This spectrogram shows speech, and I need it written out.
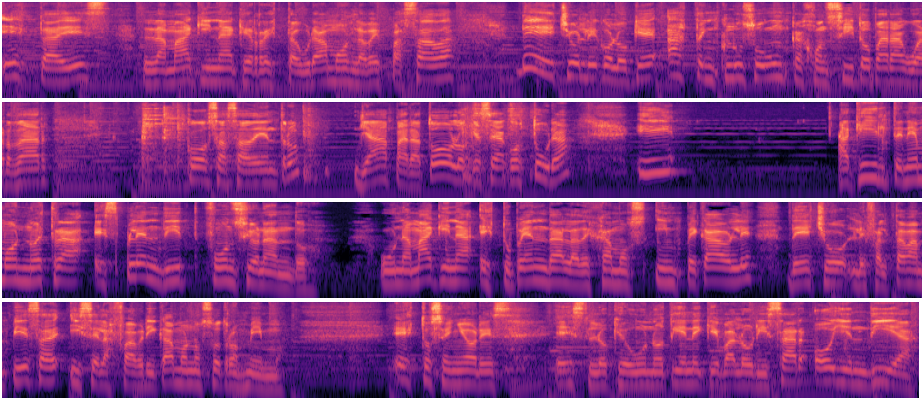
esta es la máquina que restauramos la vez pasada. De hecho, le coloqué hasta incluso un cajoncito para guardar cosas adentro, ya para todo lo que sea costura. Y aquí tenemos nuestra Splendid funcionando. Una máquina estupenda, la dejamos impecable. De hecho, le faltaban piezas y se las fabricamos nosotros mismos. Esto, señores, es lo que uno tiene que valorizar hoy en día.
